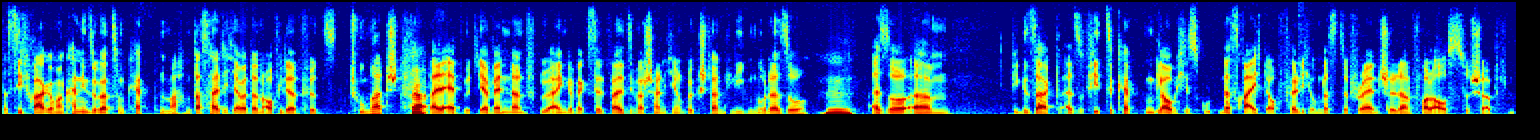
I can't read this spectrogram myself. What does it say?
das ist die Frage. Man kann ihn sogar zum Captain machen. Das halte ich aber dann auch wieder für too much, ja. weil er wird ja wenn dann früh eingewechselt, weil sie wahrscheinlich in Rückstand liegen oder so. Hm. Also ähm, wie gesagt, also Vize-Captain glaube ich ist gut und das reicht auch völlig, um das Differential dann voll auszuschöpfen.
